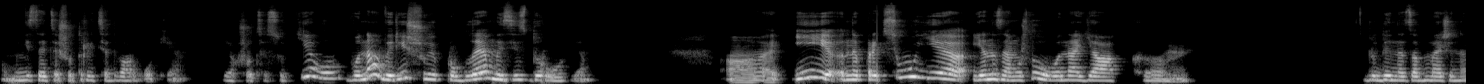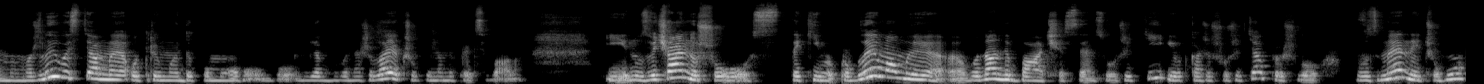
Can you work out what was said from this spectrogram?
Мені здається, що 32 роки, якщо це суттєво, вона вирішує проблеми зі здоров'ям. І не працює, я не знаю, можливо, вона як ем, людина з обмеженими можливостями отримує допомогу, бо як би вона жила, якщо б вона не працювала. І, ну, звичайно, що з такими проблемами е, вона не бачить сенсу у житті, і от каже, що життя пройшло повз мене, чого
